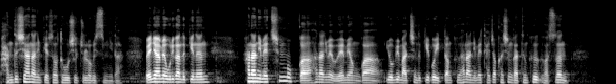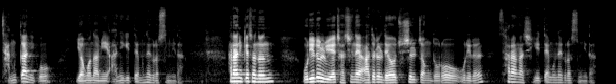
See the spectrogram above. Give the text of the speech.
반드시 하나님께서 도우실 줄로 믿습니다. 왜냐하면 우리가 느끼는 하나님의 침묵과 하나님의 외면과 욥이 마치 느끼고 있던 그 하나님의 대적하심 같은 그것은 잠깐이고 영원함이 아니기 때문에 그렇습니다. 하나님께서는 우리를 위해 자신의 아들을 내어 주실 정도로 우리를 사랑하시기 때문에 그렇습니다.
